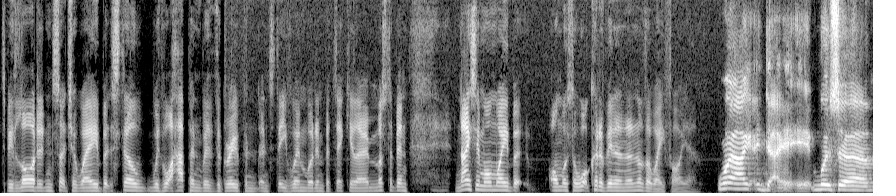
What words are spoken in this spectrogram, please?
to be lauded in such a way, but still with what happened with the group and, and Steve Winwood in particular, it must have been nice in one way, but almost a what could have been in another way for you. Well, it was. Uh,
